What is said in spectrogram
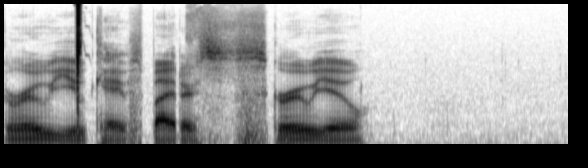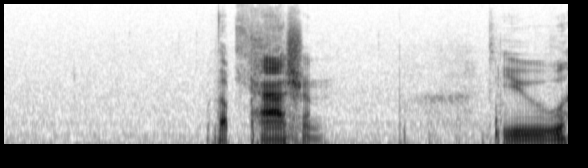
Screw you, cave spiders. Screw you. With a passion. You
